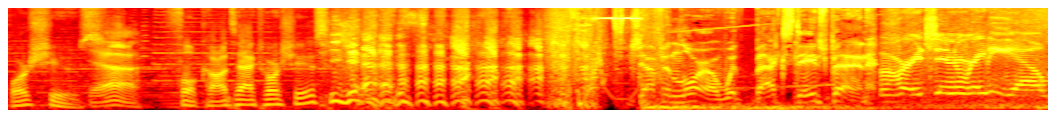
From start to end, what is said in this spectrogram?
Horseshoes. Yeah. Full contact horseshoes. Yes. Jeff and Laura with Backstage Ben. Virgin Radio.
